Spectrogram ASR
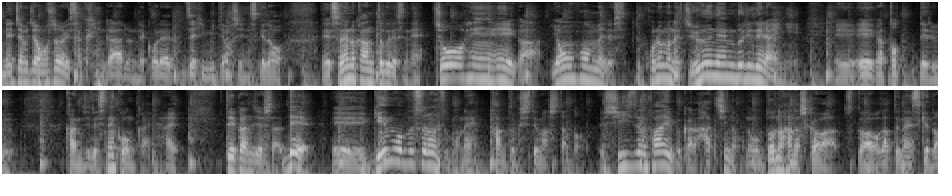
めちゃめちゃ面白い作品があるんで、これぜひ見てほしいんですけど、えー、それの監督ですね。長編映画4本目です。これもね、10年ぶりぐらいに、えー、映画撮ってる感じですね、今回。はい。っていう感じでした。で、えー、ゲームオブスローンズもね、監督してましたと。シーズン5から8の、のどの話かはちょっとは分かってないですけど、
